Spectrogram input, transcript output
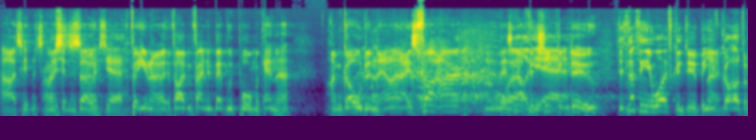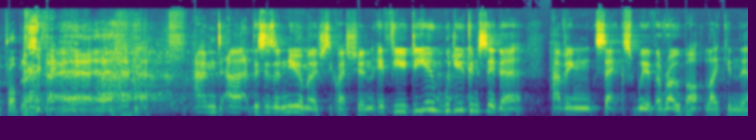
Ah, it's hypnotized. I was hypnotised, so, yeah. But you know, if I'm found in bed with Paul McKenna, I'm golden now. It's fine. I, there's Well, nothing she can do. There's nothing your wife can do, but No. you've got other problems. And uh, this is a new emergency question. If you do you would you consider having sex with a robot like in the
